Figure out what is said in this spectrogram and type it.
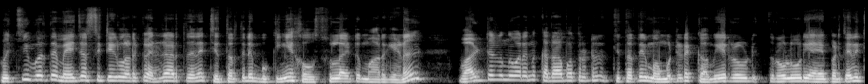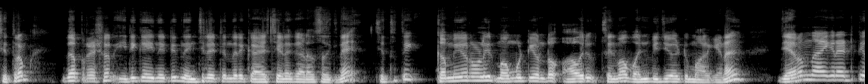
കൊച്ചി പോലത്തെ മേജർ സിറ്റികളടക്കം എല്ലായിടത്തും തന്നെ ചിത്രത്തിന്റെ ബുക്കിംഗ് ഹൗസ്ഫുൾ ആയിട്ട് മാറുകയാണ്. വാൾട്ടർ എന്ന് പറയുന്ന കഥാപാത്രത്തിൽ ചിത്രത്തിൽ മമ്മൂട്ടിയുടെ കമീർ റോഡ് റോൾ കൂടി ആയപ്പോഴത്തേനും ചിത്രം ഇതാ പ്രഷർ ഇരു കൈനീട്ടി നെഞ്ചിലേറ്റുന്ന ഒരു കാഴ്ചയാണ് കാണാൻ സാധിക്കുന്നത്. ചിത്രത്തിൽ കമീർ റോളിൽ മമ്മൂട്ടിയുണ്ടോ ആ ഒരു സിനിമ വൻ വിജയമായിട്ട് മാറുകയാണ്. ജയറാം നായകനായിട്ട്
